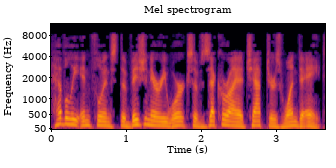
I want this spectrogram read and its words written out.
heavily influenced the visionary works of Zechariah chapters 1 to 8.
